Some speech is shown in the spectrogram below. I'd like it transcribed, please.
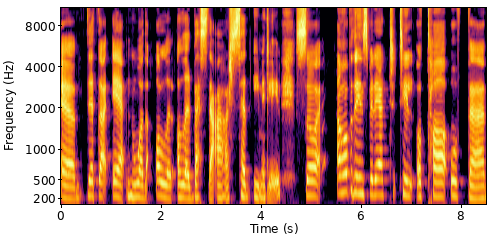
Uh, dette er noe av det aller, aller beste jeg har sett i mitt liv. Så jeg håper du er inspirert til å ta opp uh,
